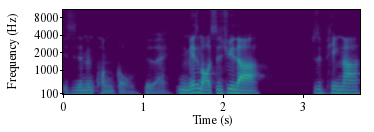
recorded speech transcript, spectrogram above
一直在那边狂攻，对不对？你没什么好失去的啊，就是拼啊！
